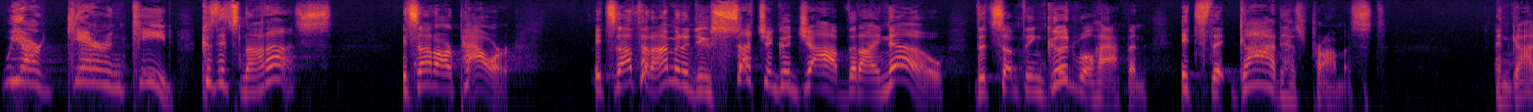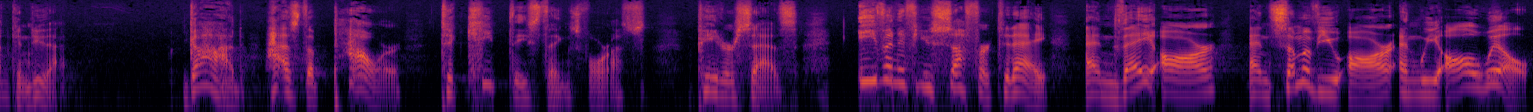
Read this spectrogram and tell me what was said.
We are guaranteed because it's not us. It's not our power. It's not that I'm going to do such a good job that I know that something good will happen. It's that God has promised. And God can do that. God has the power to keep these things for us. Peter says, even if you suffer today, and they are, and some of you are, and we all will,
